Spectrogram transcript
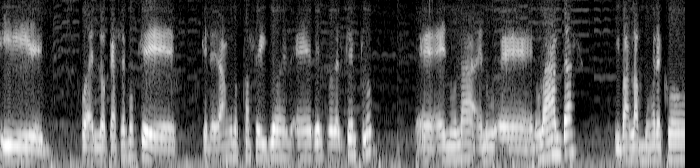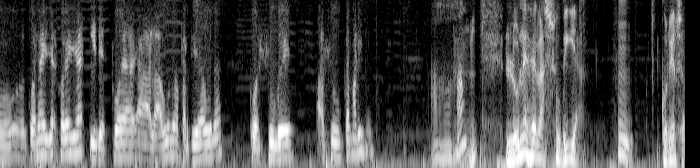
y pues lo que hacemos que, que le dan unos paseillos en- eh, dentro del templo eh, en una en, eh, en una anda y van las mujeres con, con ella con ella y después a, a la una a partir de la una pues sube a su camarino Ajá. Lunes de la subía. Hmm. Curioso.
